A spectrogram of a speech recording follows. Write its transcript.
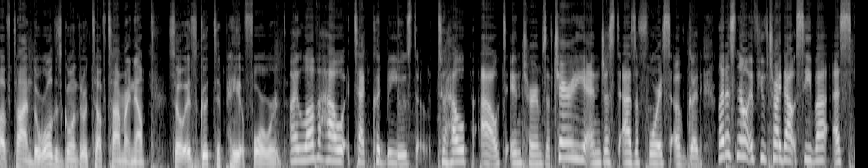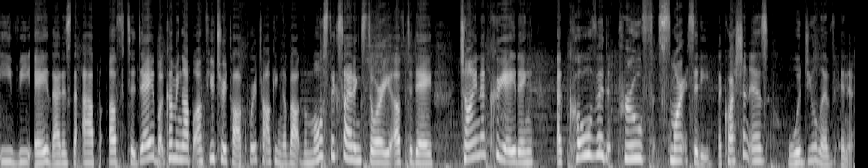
tough time. The world is going through a tough time right now. So it's good to pay it forward. I love how tech could be used to help out in terms of charity and just as a force of good. Let us know if you've tried out Seva, S-E-V-A. That is the app of today. But coming up on Future Talk, we're talking about the most exciting story of today, China creating a COVID-proof smart city. The question is, would you live in it?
